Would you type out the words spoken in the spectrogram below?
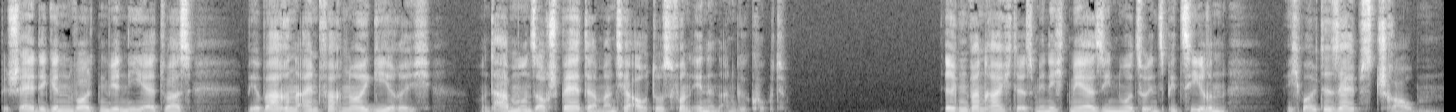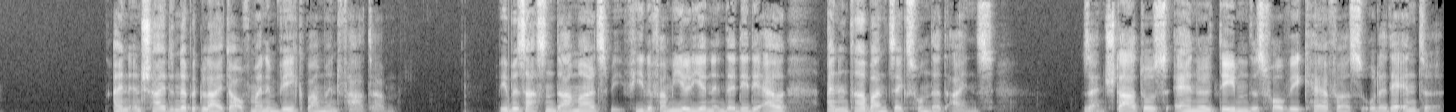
Beschädigen wollten wir nie etwas, wir waren einfach neugierig und haben uns auch später manche Autos von innen angeguckt. Irgendwann reichte es mir nicht mehr, sie nur zu inspizieren, ich wollte selbst schrauben. Ein entscheidender Begleiter auf meinem Weg war mein Vater. Wir besaßen damals, wie viele Familien in der DDR, einen Trabant 601. Sein Status ähnelt dem des VW Käfers oder der Ente.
